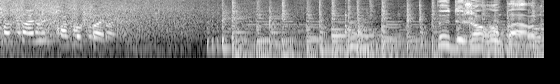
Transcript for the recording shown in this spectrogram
Francophone. Peu de gens en parlent.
